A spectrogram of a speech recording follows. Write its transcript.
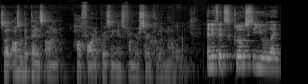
So it also depends on how far the person is from your circle or not. Yeah. And if it's close to you, like,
